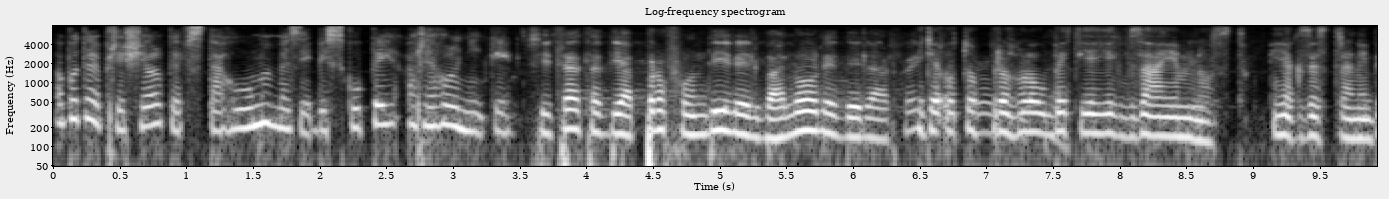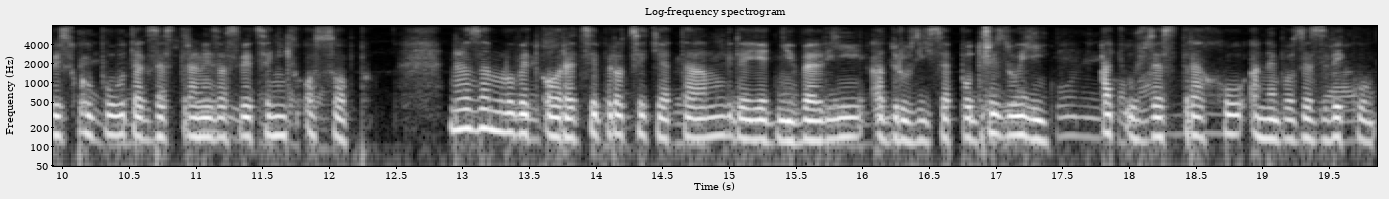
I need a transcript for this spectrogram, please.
A poté přešel ke vztahům mezi biskupy a řeholníky. Jde o to prohloubit jejich vzájemnost, jak ze strany biskupů, tak ze strany zasvěcených osob, Nelze mluvit o reciprocitě tam, kde jedni velí a druzí se podřizují, ať už ze strachu a nebo ze zvyku.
